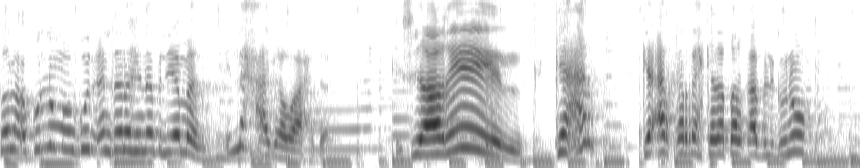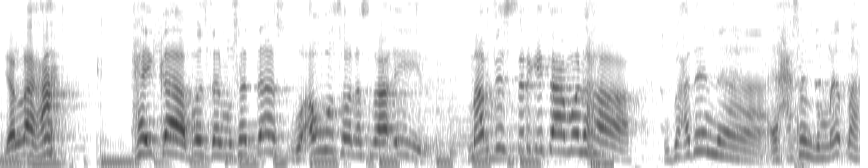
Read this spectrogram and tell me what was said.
طلع كله موجود عندنا هنا باليمن. إلا حاجة واحدة. إسرائيل. كعر كعر قرح كذا طلقة بالجنوب. يلا ها. هيكا بوز المسدس وأوصل إسرائيل ما بتسترقي تعملها. وبعدين يا حسن زميطة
